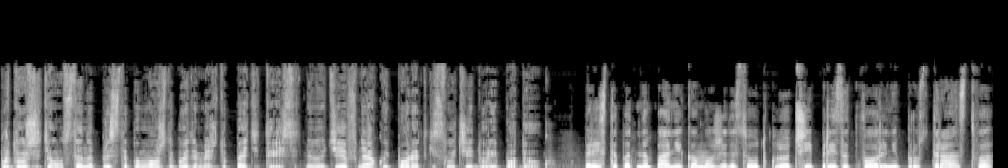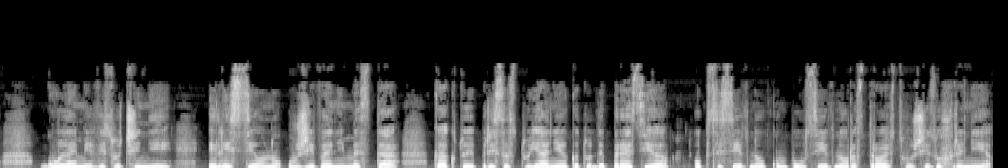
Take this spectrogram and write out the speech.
Продължителността на пристъпа може да бъде между 5 и 30 минути, а в някои по-редки случаи дори по-дълго. Пристъпът на паника може да се отключи при затворени пространства, големи височини или силно оживени места, както и при състояния като депресия, обсесивно-компулсивно разстройство, шизофрения.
